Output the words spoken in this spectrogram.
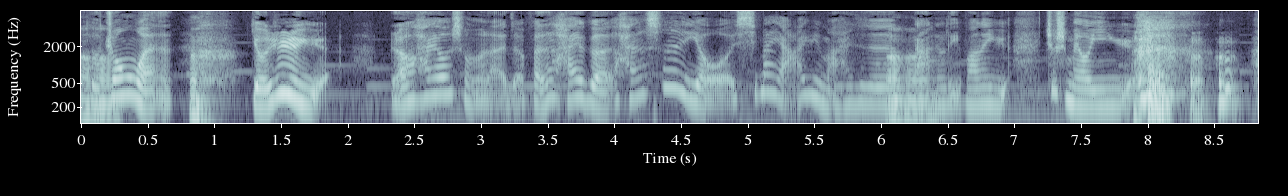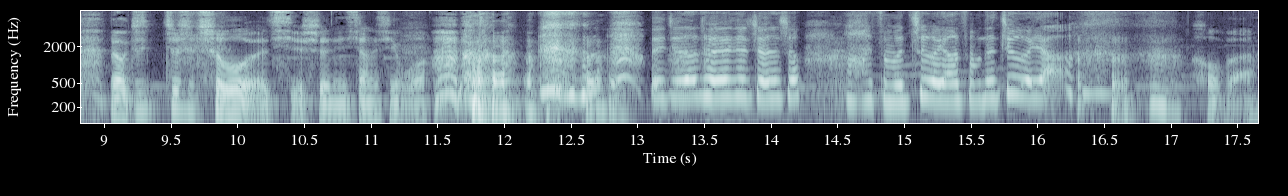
有中文、有日语，然后还有什么来着？反正还有个好像是有西班牙语嘛，还是哪个地方的语？就是没有英语。没有，这这是赤裸裸的歧视，你相信我。我就觉得同学就觉得说啊，怎么这样？怎么能这样？好吧，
